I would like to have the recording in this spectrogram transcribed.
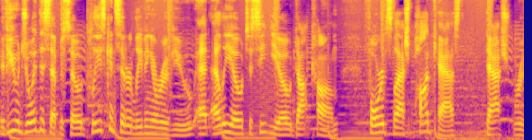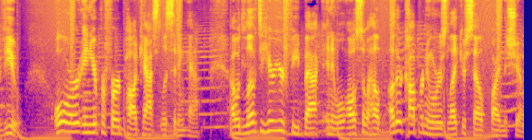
If you enjoyed this episode, please consider leaving a review at leo2ceo.com forward slash podcast dash review or in your preferred podcast listening app. I would love to hear your feedback, and it will also help other copreneurs like yourself find the show.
